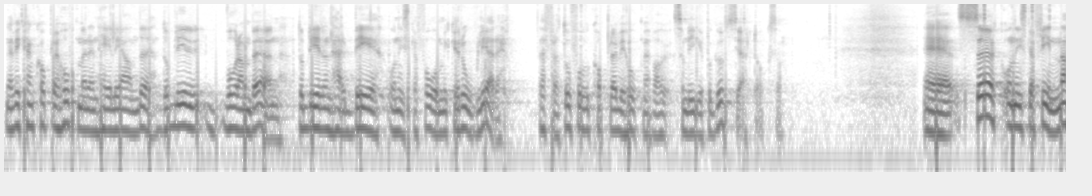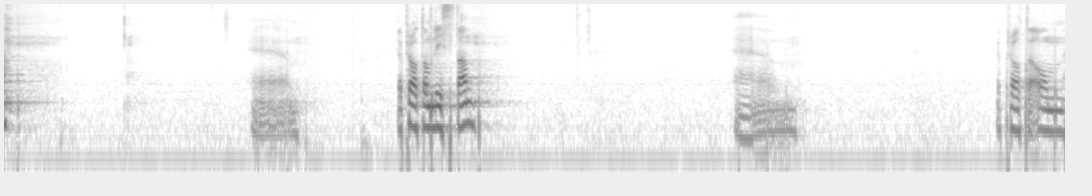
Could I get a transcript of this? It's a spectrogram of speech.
När vi kan koppla ihop med den helige Ande, då blir våran bön, då blir den här be och ni ska få mycket roligare. Därför att då får vi koppla ihop med vad som ligger på Guds hjärta också. Eh, sök och ni ska finna. Eh, jag pratade om listan. Ehm, Ehm, jag pratar om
